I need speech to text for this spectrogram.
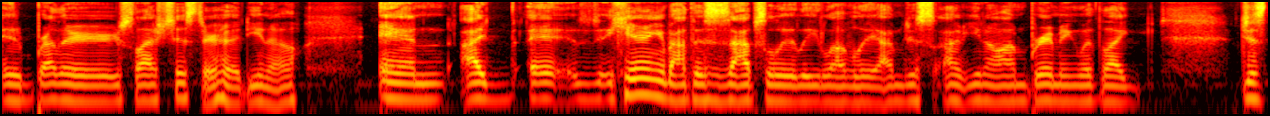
a brother slash sisterhood, you know. And I, I, hearing about this is absolutely lovely. I'm just, I, you know, I'm brimming with like just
